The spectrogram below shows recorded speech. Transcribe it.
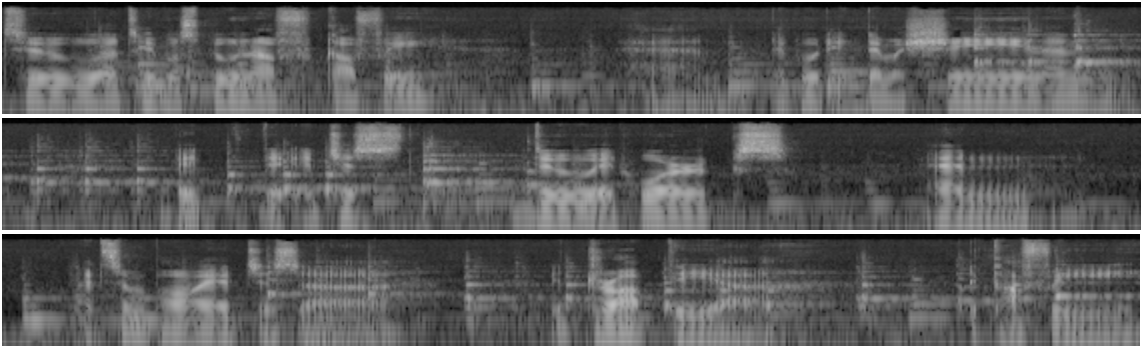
two uh, tablespoon of coffee and they put in the machine and they, they it just do it works. And at some point it just uh it dropped the uh the coffee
